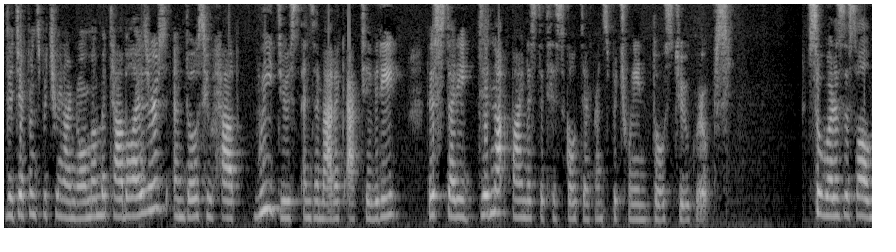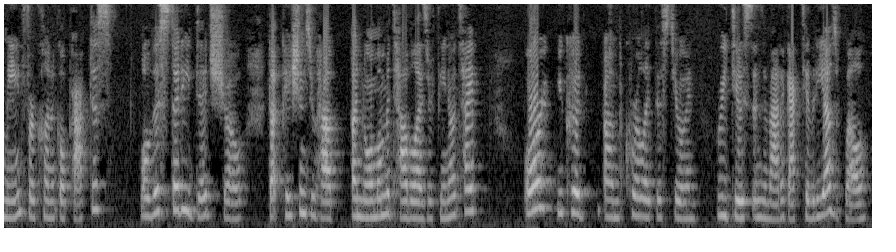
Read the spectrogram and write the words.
the difference between our normal metabolizers and those who have reduced enzymatic activity, this study did not find a statistical difference between those two groups. So what does this all mean for clinical practice? Well, this study did show that patients who have a normal metabolizer phenotype, or you could um, correlate this to an reduced enzymatic activity as well,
